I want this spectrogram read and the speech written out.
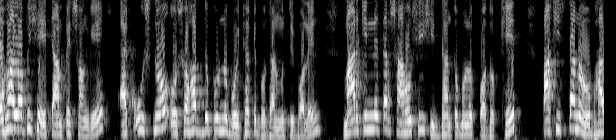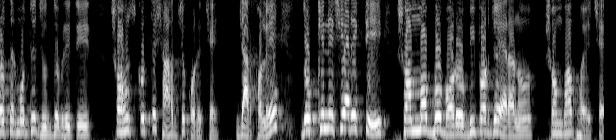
ওভাল অফিসে ট্রাম্পের সঙ্গে এক উষ্ণ ও সৌহার্দ্যপূর্ণ বৈঠকে প্রধানমন্ত্রী বলেন, মার্কিন নেতার সাহসী সিদ্ধান্তমূলক পদক্ষেপ পাকিস্তান ও ভারতের মধ্যে যুদ্ধবিরতির সহজ করতে সাহায্য করেছে। যার ফলে দক্ষিণ এশিয়ার একটি সম্ভাব্য বড় বিপর্যয় এড়ানো সম্ভব হয়েছে।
